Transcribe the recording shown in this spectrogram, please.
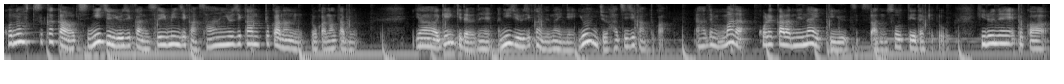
この2日間私24時間で睡眠時間34時間とかなのかな多分。いや元気だよね。24時間じゃないね。48時間とか。あでもまだこれから寝ないっていうあの想定だけど。昼寝とか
